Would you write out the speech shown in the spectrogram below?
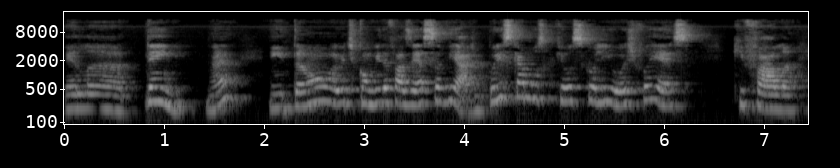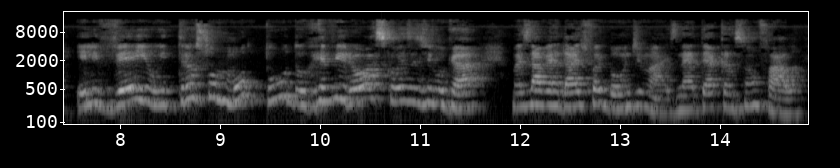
ela tem, né? Então eu te convido a fazer essa viagem. Por isso que a música que eu escolhi hoje foi essa que fala: ele veio e transformou tudo, revirou as coisas de lugar, mas na verdade foi bom demais, né? Até a canção fala:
